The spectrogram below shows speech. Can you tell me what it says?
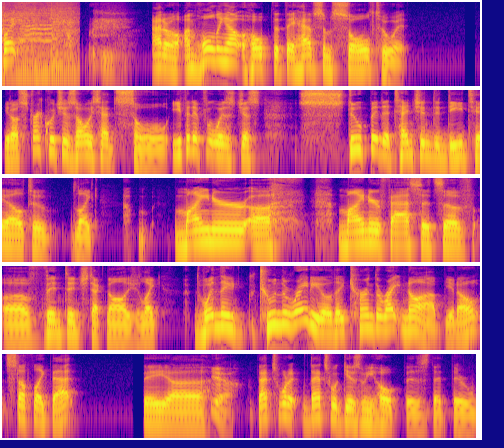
But I don't know. I'm holding out hope that they have some soul to it. You know, Strike Witch has always had soul, even if it was just stupid attention to detail to like minor, uh, minor facets of of vintage technology. Like when they tune the radio, they turn the right knob. You know, stuff like that. They uh, Yeah. That's what it, that's what gives me hope is that they're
